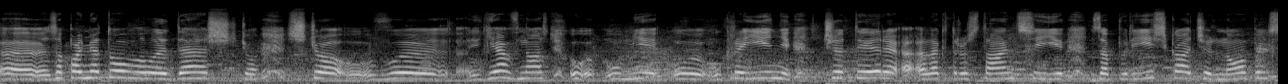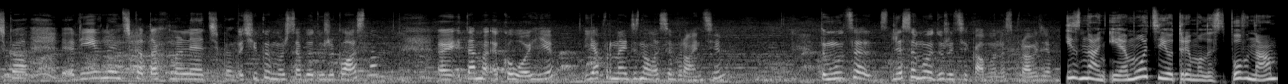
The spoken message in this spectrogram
е, запам'ятовували дещо, що в є в нас у, у, у Україні чотири електростанції: Запорізька, Чорнобильська, Рівненська та Хмельницька. Очікуємо, що це буде дуже класно. Е, І тема екології. Я про неї дізналася вранці. Тому це для самої дуже цікаво насправді. І знань і емоцій отримали сповна.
